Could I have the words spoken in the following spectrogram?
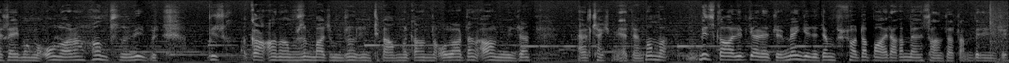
əzəyim, amma onların hamısını bir-bir biz anamızın, bacımızın intiqamını qanını onlardan almayacağım, əl çəkməyəcəm. Amma biz qalib gələcəyik. Mən gedəcəm Şuşada bayrağı mən sancacam birinci.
